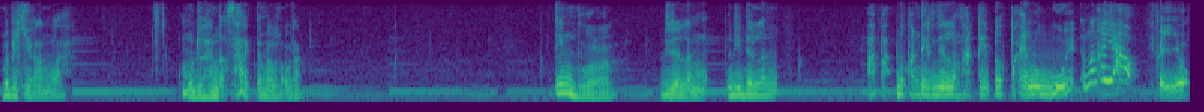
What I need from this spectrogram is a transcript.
Berpikiran lah. Modal hendak sarik dengan orang. Timbul di dalam di dalam apa depan diri di dalam hati tuh pakai lu gue. Nah kayak apa yuk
